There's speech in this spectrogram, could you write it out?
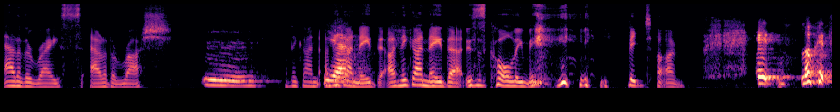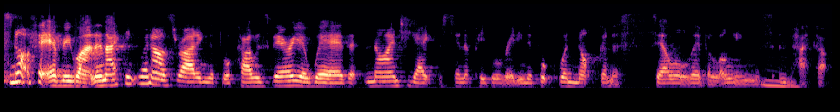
out of the race, out of the rush. Mm. I think I, I yeah. think I need that. I think I need that. This is calling me big time. It look, it's not for everyone, and I think when I was writing the book, I was very aware that ninety-eight percent of people reading the book were not going to sell all their belongings mm. and pack up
